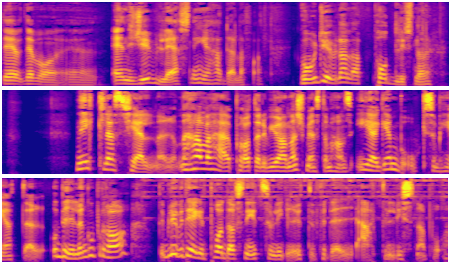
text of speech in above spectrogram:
Det, det var eh, en julläsning jag hade i alla fall. God jul alla poddlyssnare! Niklas Källner. När han var här pratade vi ju annars mest om hans egen bok som heter Och bilen går bra. Det blev ett eget poddavsnitt som ligger ute för dig att lyssna på.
